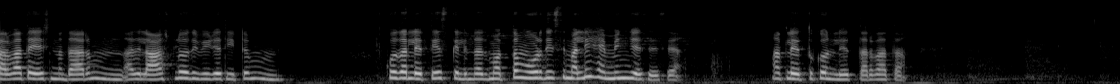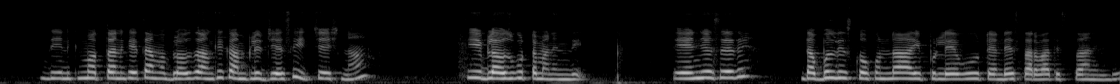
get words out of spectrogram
తర్వాత వేసిన దారం అది లాస్ట్లో అది వీడియో తీయటం కుదరలేదు తీసుకెళ్ళింది అది మొత్తం ఊడదీసి మళ్ళీ హెమ్మింగ్ చేసేసా. అట్లా ఎత్తుకొని లేదు తర్వాత. దీనికి మొత్తానికైతే ఆమె బ్లౌజ్ ఆమెకి కంప్లీట్ చేసి ఇచ్చేసిన. ఈ బ్లౌజ్ కుట్టమనింది. ఏం చేసేది? డబ్బులు తీసుకోకుండా ఇప్పుడు లేవు టెన్ డేస్ తర్వాత ఇస్తా అనింది.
